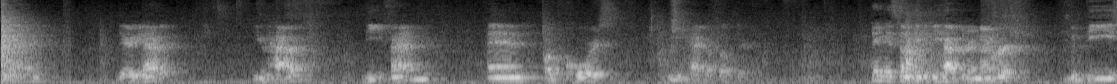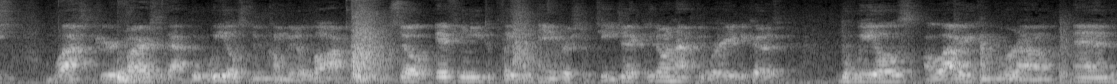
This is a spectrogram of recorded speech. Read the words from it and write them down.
And there you have it. You have the fan and of course the HEPA filter. Thing is something that you have to remember with these blast purifiers is that the wheels do come with a lock. So if you need to place it anywhere strategic, you don't have to worry because the wheels allow you to move around and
